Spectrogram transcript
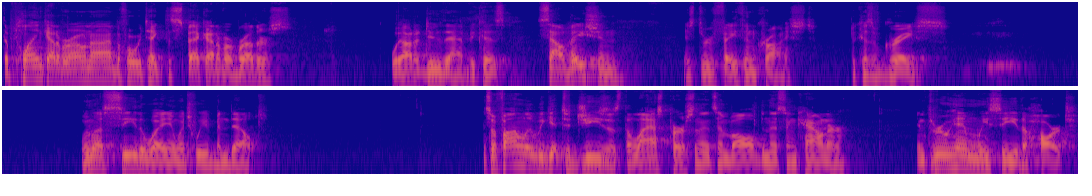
the plank out of our own eye before we take the speck out of our brother's? We ought to do that because salvation is through faith in Christ because of grace. We must see the way in which we've been dealt. And so finally, we get to Jesus, the last person that's involved in this encounter. And through him, we see the heart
